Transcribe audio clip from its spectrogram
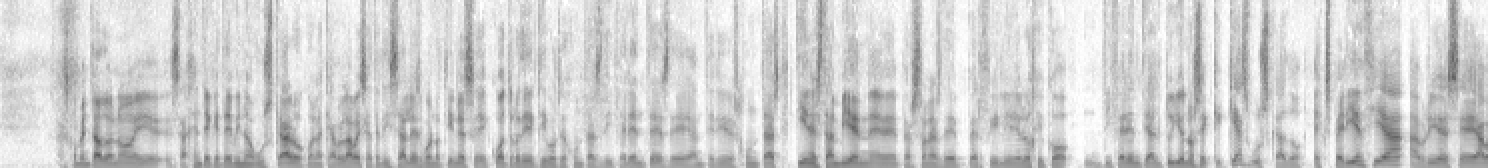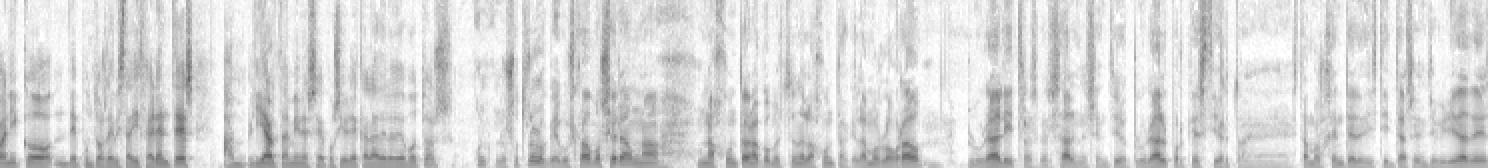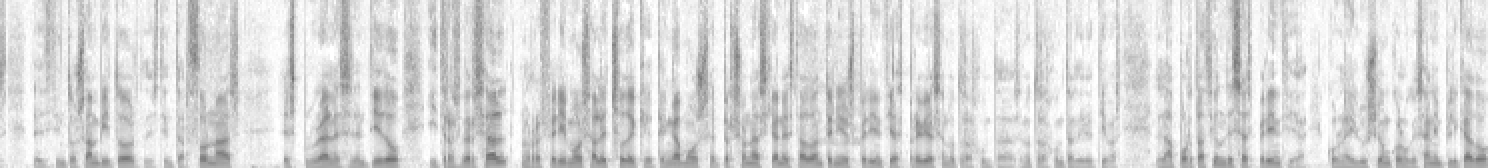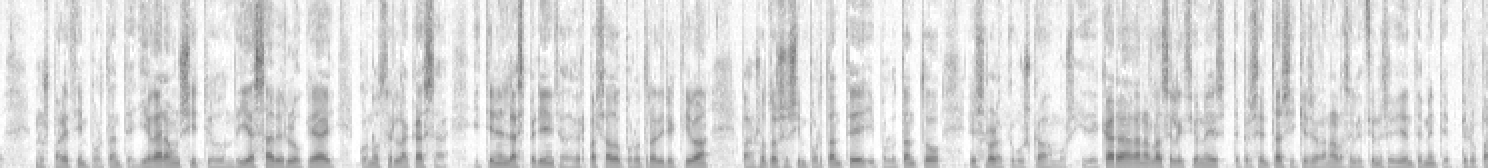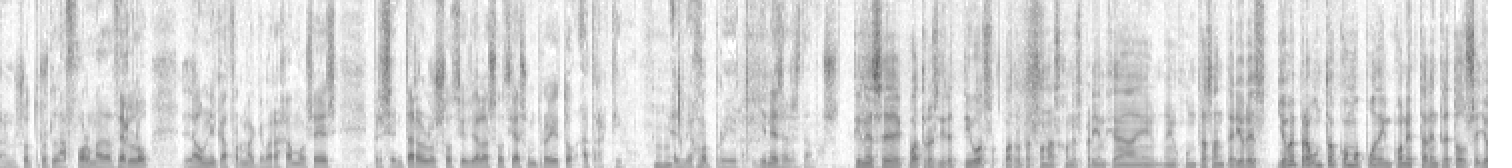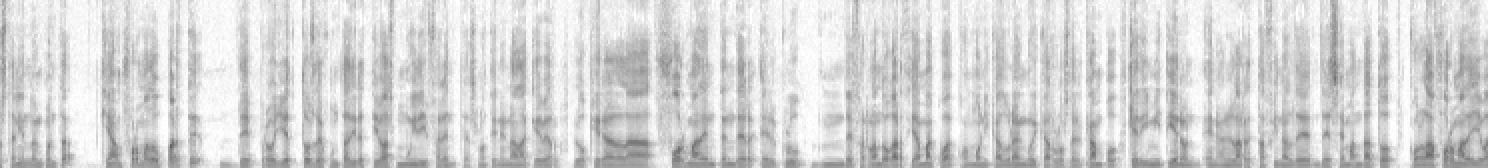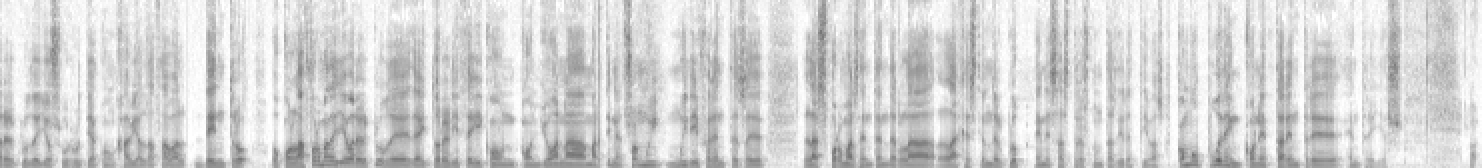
Has comentado, ¿no? Esa gente que te vino a buscar o con la que hablabais a Terizales. Bueno, tienes eh, cuatro directivos de juntas diferentes, de anteriores juntas. Tienes también eh, personas de perfil ideológico diferente al tuyo. No sé, ¿qué, ¿qué, has buscado? ¿Experiencia? ¿Abrir ese abanico de puntos de vista diferentes? ¿Ampliar también ese posible caladero de votos? Bueno, nosotros lo que buscábamos era una, una junta, una conversión de la junta, que la hemos logrado plural y transversal, en el sentido plural, porque es cierto, eh, estamos gente de distintas sensibilidades, de distintos ámbitos, de distintas zonas, es plural en ese sentido y transversal nos referimos al hecho de que tengamos eh, personas que han estado, han tenido experiencias previas en otras juntas, en otras juntas directivas. La aportación de esa experiencia con la ilusión, con lo que se han implicado, nos parece importante. Llegar a un sitio donde ya sabes lo que hay, conoces la casa y tienen la experiencia de haber pasado por otra directiva, para nosotros es importante y por lo tanto eso era lo que buscábamos. Y de cara a ganar las elecciones, te presentas si quieres ganar las elecciones, evidentemente, pero para nosotros la forma de hacerlo, la única forma que barajamos es presentar a los socios y a las socias un proyecto atractivo, el mejor proyecto, y en esas estamos. Tienes eh, cuatro directivos, cuatro personas con experiencia en, en, juntas anteriores. Yo me pregunto cómo pueden conectar entre todos ellos, teniendo en cuenta que han formado parte de proyectos de juntas directivas muy diferentes. No tiene nada que ver lo que era la forma de entender el club mm, de Fernando García Macua con Mónica Durango y Carlos del Campo, que dimitieron en la recta final de, de ese mandato, con la forma de llevar el club de Josu Rutia con Javi Aldazábal dentro, o con la forma de llevar el club de, Aitor Elizegui con, con Joana Martínez. Son muy, muy diferentes eh, las formas de entender la, la, gestión del club en esas tres juntas directivas. ¿Cómo pueden conectar entre, entre ellos?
